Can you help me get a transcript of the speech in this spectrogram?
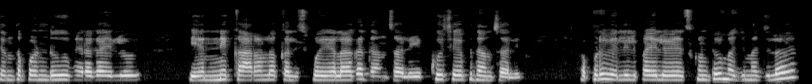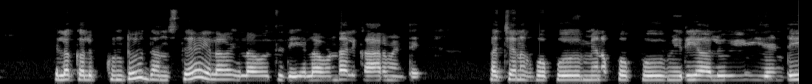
చింతపండు మిరగాయలు ఇవన్నీ కారంలో కలిసిపోయేలాగా దంచాలి ఎక్కువసేపు దంచాలి. అప్పుడు వెల్లుల్లిపాయలు వేసుకుంటూ మధ్య మధ్యలో ఇలా కలుపుకుంటూ దంచితే ఇలా ఇలా అవుతుంది. ఇలా ఉండాలి కారం అంటే. పచ్చెనగపప్పు మినపప్పు మిరియాలు ఏంటి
